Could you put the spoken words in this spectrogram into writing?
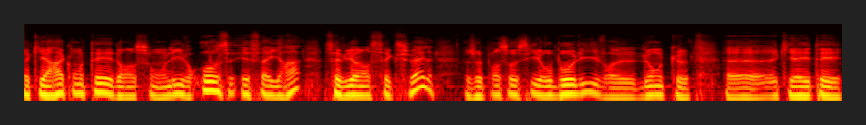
euh, qui a raconté dans son livre Ose et Saïra ses violences sexuelles. Je pense aussi au beau livre euh, donc qui a été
